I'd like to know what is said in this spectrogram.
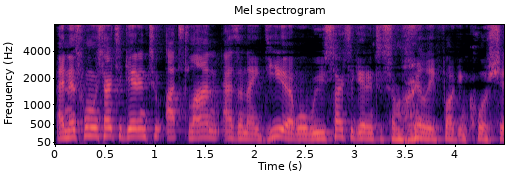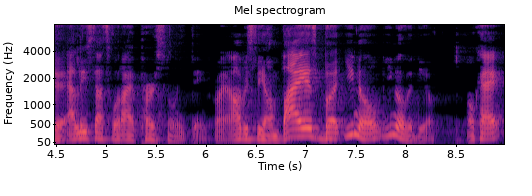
And that's when we start to get into Aztlan as an idea, where we start to get into some really fucking cool shit. At least that's what I personally think, right? Obviously I'm biased, but you know, you know the deal. Okay.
